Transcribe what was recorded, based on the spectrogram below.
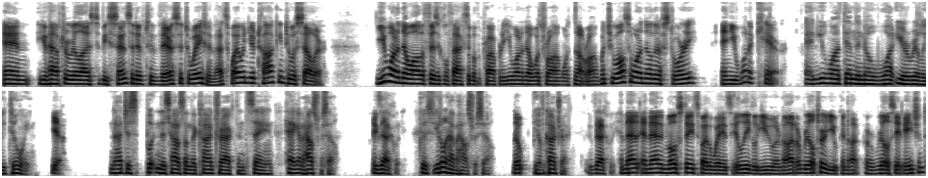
And you have to realize to be sensitive to their situation. That's why when you're talking to a seller, you want to know all the physical facts about the property. You want to know what's wrong, what's not wrong, but you also want to know their story and you want to care. And you want them to know what you're really doing. Yeah. Not just putting this house on the contract and saying, hey, I got a house for sale. Exactly. Because you don't have a house for sale. Nope. You have a contract. Exactly. And that and that in most states, by the way, it's illegal. You are not a realtor. You cannot a real estate agent.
